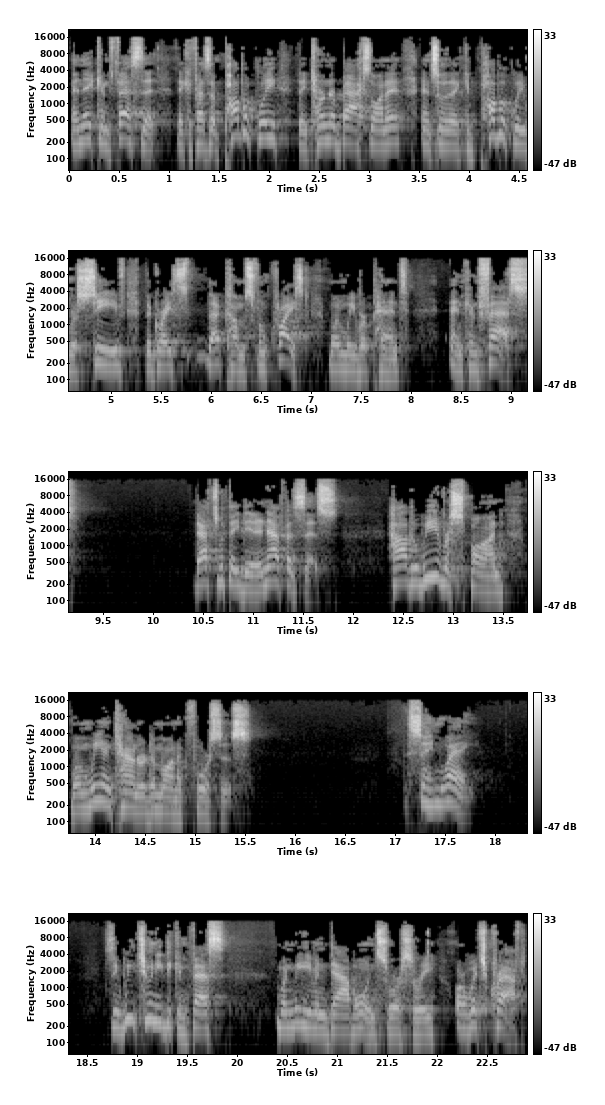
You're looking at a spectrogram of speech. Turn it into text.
And they confess it. They confess it publicly. They turn their backs on it. And so they can publicly receive the grace that comes from Christ when we repent and confess. That's what they did in Ephesus. How do we respond when we encounter demonic forces? The same way. See, we too need to confess when we even dabble in sorcery or witchcraft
